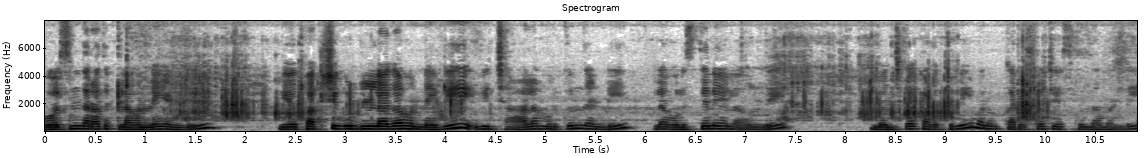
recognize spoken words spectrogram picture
పోల్సిన తర్వాత ఇట్లా ఉన్నాయండి. ఇవి పక్షి గుడ్లాగా ఉన్నాయి ఇవి చాలా మురికిందండి. ఇలా ఒలిస్తేనే ఇలా ఉంది? మంచిగా కడుక్కుని మనం కర్రీస్లో చేసుకుందామండి.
